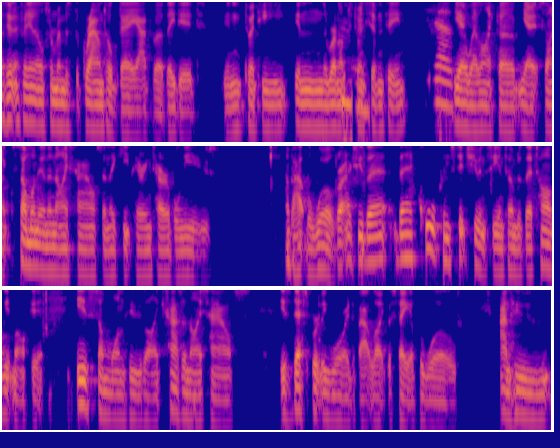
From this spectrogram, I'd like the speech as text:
I don't know if anyone else remembers the Groundhog Day advert they did in twenty in the run up mm-hmm. to twenty seventeen. Yeah, yeah, where like a uh, yeah, it's like someone in a nice house and they keep hearing terrible news about the world. Right, actually, their their core constituency in terms of their target market is someone who like has a nice house, is desperately worried about like the state of the world, and who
